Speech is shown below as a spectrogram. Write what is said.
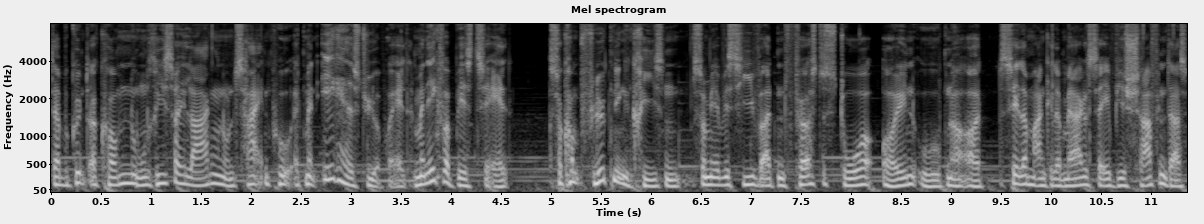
der begyndte at komme nogle riser i lakken, nogle tegn på, at man ikke havde styr på alt, at man ikke var bedst til alt. Så kom flygtningekrisen, som jeg vil sige var den første store øjenåbner, og selvom Angela Merkel sagde, vi schaffen das,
